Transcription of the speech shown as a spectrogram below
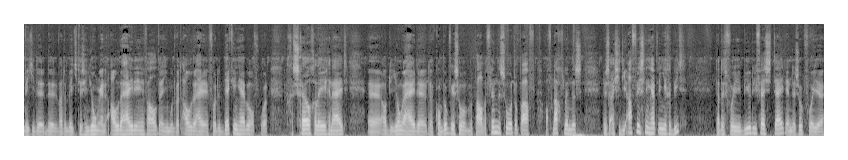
beetje de, de, wat een beetje tussen jong en oude heide invalt. En je moet wat oudere heide voor de dekking hebben of voor schuilgelegenheid. Eh, op die jonge heide daar komt ook weer zo'n bepaalde vlindersoort op af. Of nachtvlinders. Dus als je die afwisseling hebt in je gebied. Dat is voor je biodiversiteit en dus ook voor je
